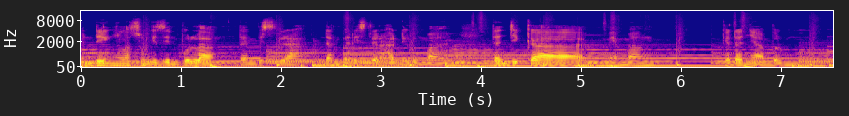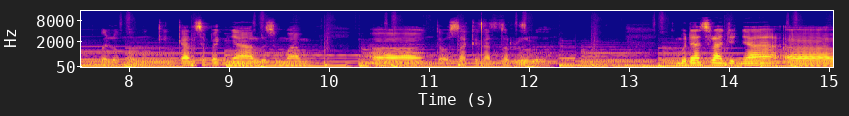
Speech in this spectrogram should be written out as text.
mending langsung izin pulang dan beristirahat dan beristirahat di rumah. Dan jika memang keadaannya belum belum memungkinkan, sebaiknya lo semua nggak uh, usah ke kantor dulu. Kemudian selanjutnya uh,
